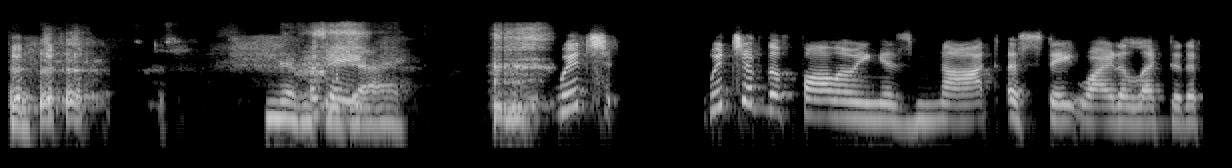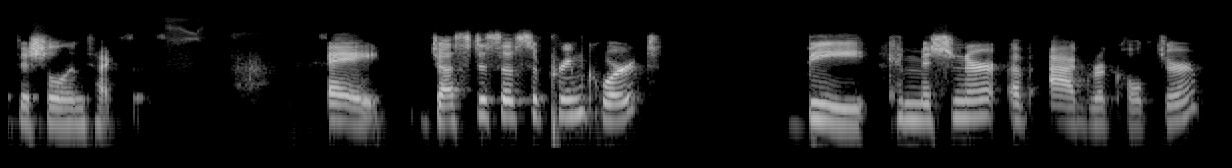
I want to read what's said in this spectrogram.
Never Okay. say die. Which which of the following is not a statewide elected official in Texas? A. Justice of Supreme Court. B. Commissioner of Agriculture.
